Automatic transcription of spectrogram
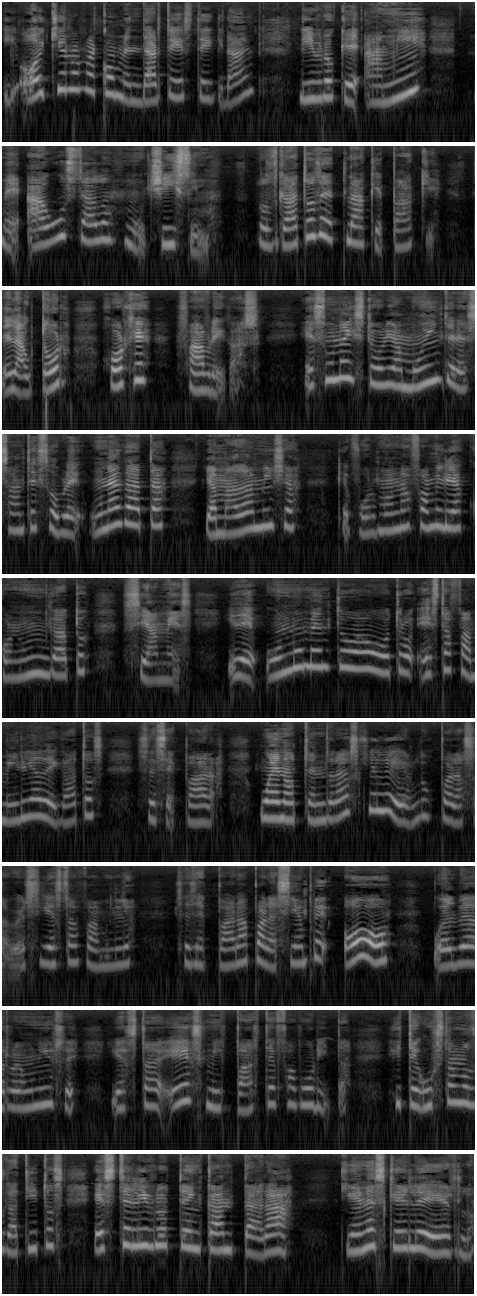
y hoy quiero recomendarte este gran libro que a mí me ha gustado muchísimo. Los gatos de Tlaquepaque, del autor Jorge Fábregas. Es una historia muy interesante sobre una gata llamada Misha que forma una familia con un gato siamés y de un momento a otro esta familia de gatos se separa. Bueno, tendrás que leerlo para saber si esta familia se separa para siempre o vuelve a reunirse. Y esta es mi parte favorita. Si te gustan los gatitos, este libro te encantará. Tienes que leerlo.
